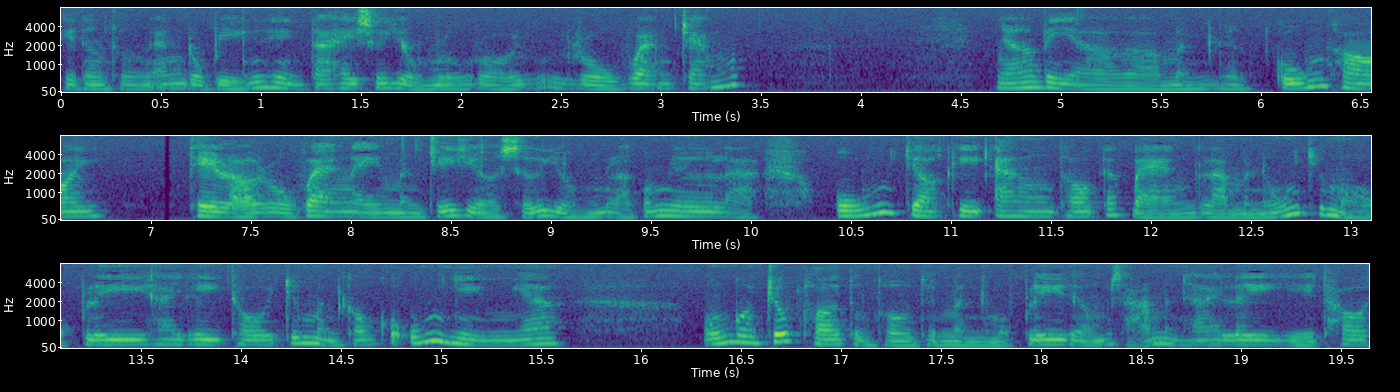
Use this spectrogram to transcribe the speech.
Thì thường thường ăn đồ biển thì người ta hay sử dụng rượu rồi rượu vang trắng. Nhớ bây giờ mình cuốn thôi. Thì loại rượu vang này mình chỉ vừa sử dụng là cũng như là uống cho khi ăn thôi các bạn Là mình uống chứ một ly, hai ly thôi chứ mình không có uống nhiều nha. Uống có chút thôi, thường thường thì mình một ly thì ông xã mình hai ly vậy thôi.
